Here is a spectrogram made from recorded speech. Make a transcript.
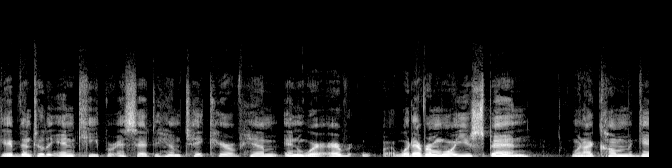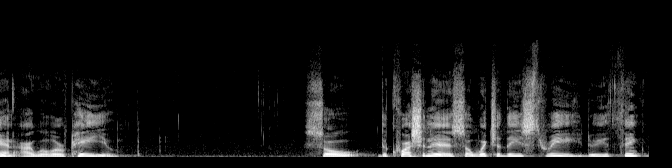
gave them to the innkeeper, and said to him, Take care of him, and wherever, whatever more you spend, when I come again, I will repay you. So the question is so which of these three do you think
